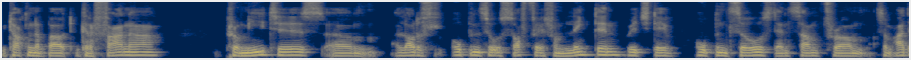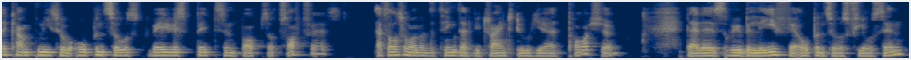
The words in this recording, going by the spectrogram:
We're talking about Grafana, Prometheus, um, a lot of open source software from LinkedIn, which they've open sourced and some from some other companies who open sourced various bits and bobs of software. That's also one of the things that we're trying to do here at Porsche. That is, we believe where open source flows in,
